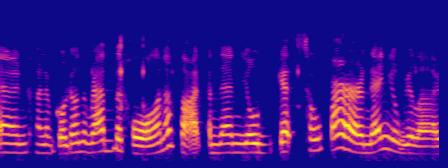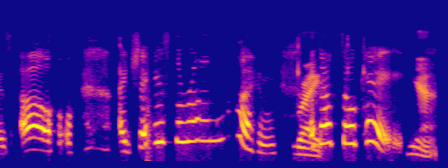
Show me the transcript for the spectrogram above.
and kind of go down the rabbit hole on a thought, and then you'll get so far, and then you'll realize, oh, I chased the wrong one. But right that's okay. yeah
